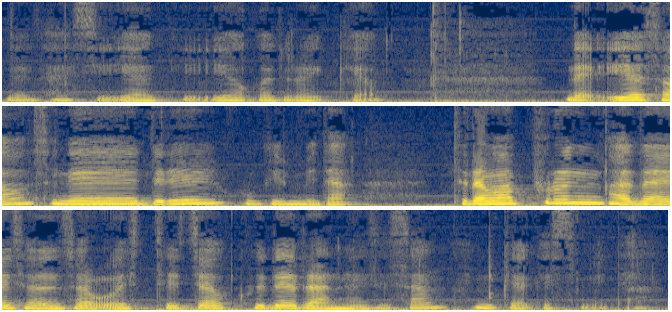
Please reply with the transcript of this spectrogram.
네, 다시 이야기 이어가도록 할게요. 네, 이어서 전해드릴 곡입니다. 드라마 푸른 바다의 전설 OST죠. 그대라는 세상 함께 하겠습니다.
